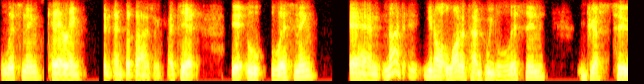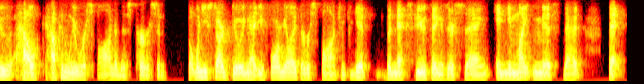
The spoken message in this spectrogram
listening, caring, and empathizing. That's it. it. Listening and not, you know, a lot of times we listen just to how how can we respond to this person. But when you start doing that, you formulate the response, you forget the next few things they're saying, and you might miss that that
